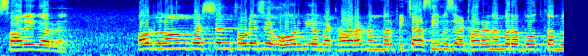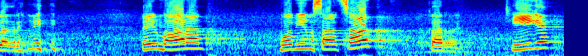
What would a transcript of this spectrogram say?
सारे कर रहे हैं। और लॉन्ग क्वेश्चन थोड़े से और भी अब अठारह नंबर पिचासी में से अठारह नंबर अब बहुत कम लग रहे हैं। लेकिन बहरहाल वो भी हम साथ साथ कर रहे हैं। ठीक है?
